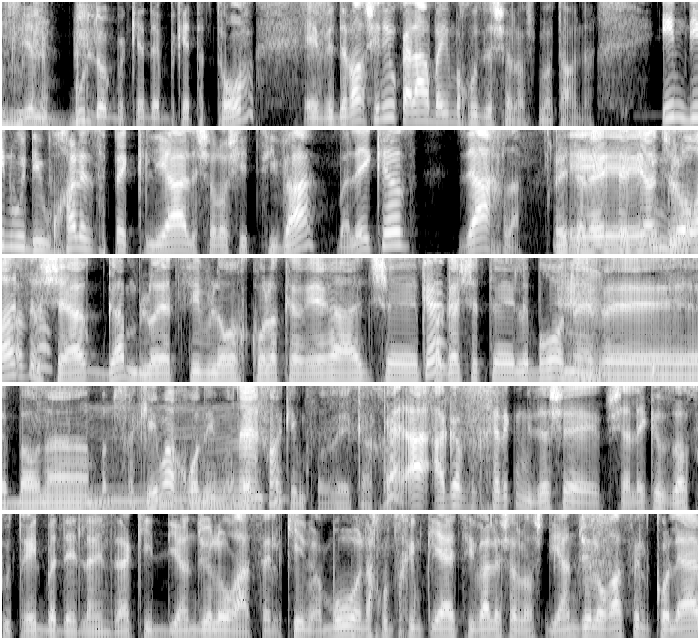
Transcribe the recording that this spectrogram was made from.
כלב בולדוג בקטע, בקטע טוב, אה, ודבר שני, הוא קלע 40% לשלוש באותה עונה. אם דין ווידי יוכל לספק כליאה לשלוש יציבה בלייקרס, זה אחלה. אה, ראית את אם דיאנג'לו לא, ראסל. שהיה גם לא יציב לאורך כל הקריירה עד שפגש את אה, לברון אה, ובעונה, במשחקים האחרונים, הרבה נכון. משחקים כבר אה, ככה. כן, אגב, חלק מזה ש- שהלייקרס לא עשו trade ב deadline, זה היה כי דיאנג'לו ראסל, כי הם אמרו, אנחנו צריכים כליאה יציבה לשלוש. דיאנג'לו ראסל קולע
